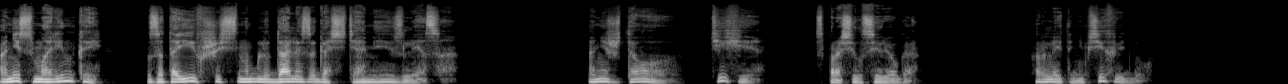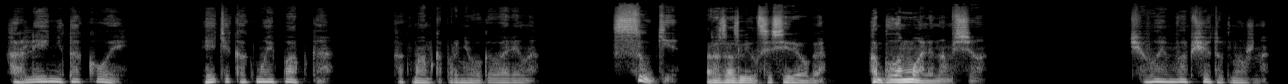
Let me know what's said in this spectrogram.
Они с Маринкой, затаившись, наблюдали за гостями из леса. «Они же того, тихие?» — спросил Серега. «Харлей-то не псих ведь был?» «Харлей не такой. Эти как мой папка» как мамка про него говорила. «Суки!» — разозлился Серега. «Обломали нам все». «Чего им вообще тут нужно?»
